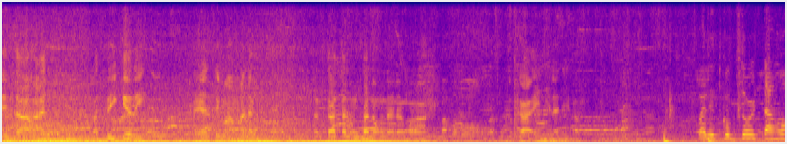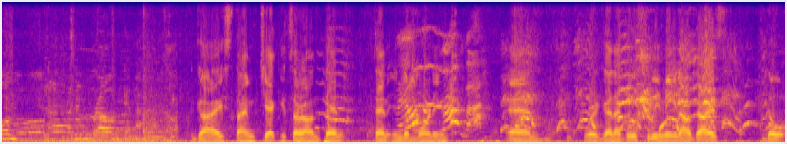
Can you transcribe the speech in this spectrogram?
tindahan at bakery. Ayan si mama nag, nagtatanong-tanong na ng mga pagkain nila dito. Palit kog tortahon. Kanang brown ka na. Guys, time check. It's around 10, 10 in the morning. And we're gonna go swimming now, guys. The,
